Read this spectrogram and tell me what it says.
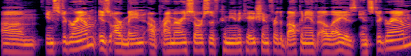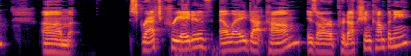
Um, Instagram is our main, our primary source of communication for the balcony of LA is Instagram. Um, ScratchCreativeLA.com is our production company.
